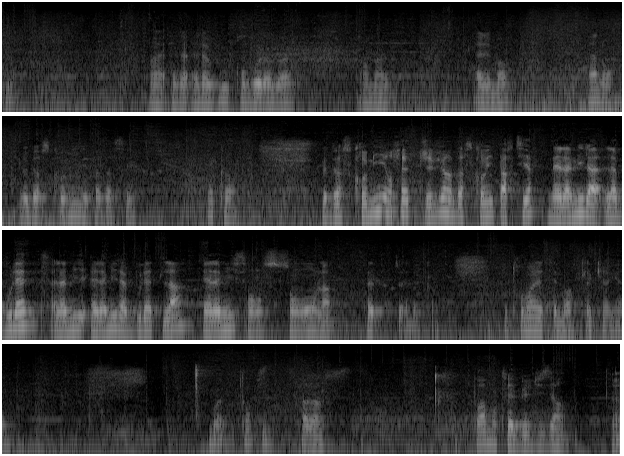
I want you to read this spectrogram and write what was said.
Ouais, elle a, elle a voulu le combo là-bas. Normal. Elle est morte. Ah non, le burst chromie n'est pas passé. D'accord. Le burst chromie, en fait, j'ai vu un burst chromie partir, mais elle a mis la, la, boulette, elle a mis, elle a mis la boulette là, et elle a mis son, rond là. D'accord. Autrement, elle était morte, la Kerrigan. Ouais, tant pis, pas grave. On pourra monter le build du Zara. Euh...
